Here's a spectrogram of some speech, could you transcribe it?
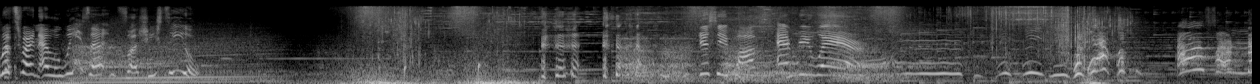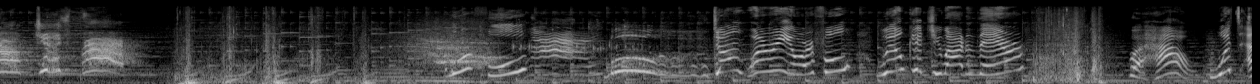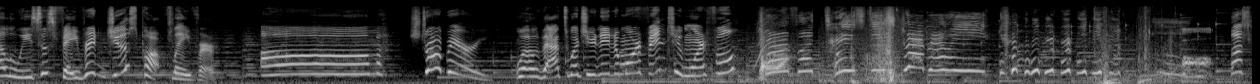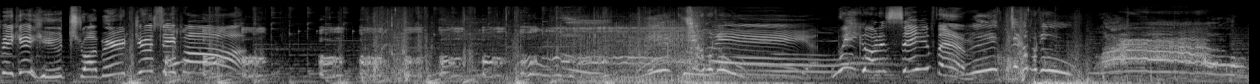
Let's find Eloisa and Slushy Seal. Juicy Pops everywhere! Orphle no juice pop! Orphle? Don't worry, Orphle. We'll get you out of there. But how? What's Eloisa's favorite juice pop flavor? Um, strawberry. Well, that's what you need to morph into, Morphle. Have a tasty strawberry! Let's make a huge strawberry juicy pop. Hooray! We gotta save them. Wow!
